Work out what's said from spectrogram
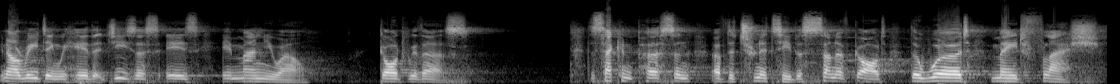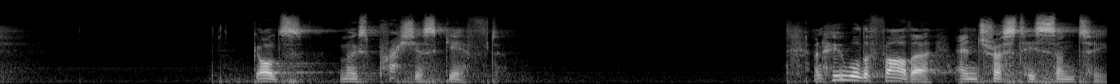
In our reading, we hear that Jesus is Emmanuel, God with us. The second person of the Trinity, the Son of God, the Word made flesh. God's most precious gift. And who will the Father entrust his son to?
